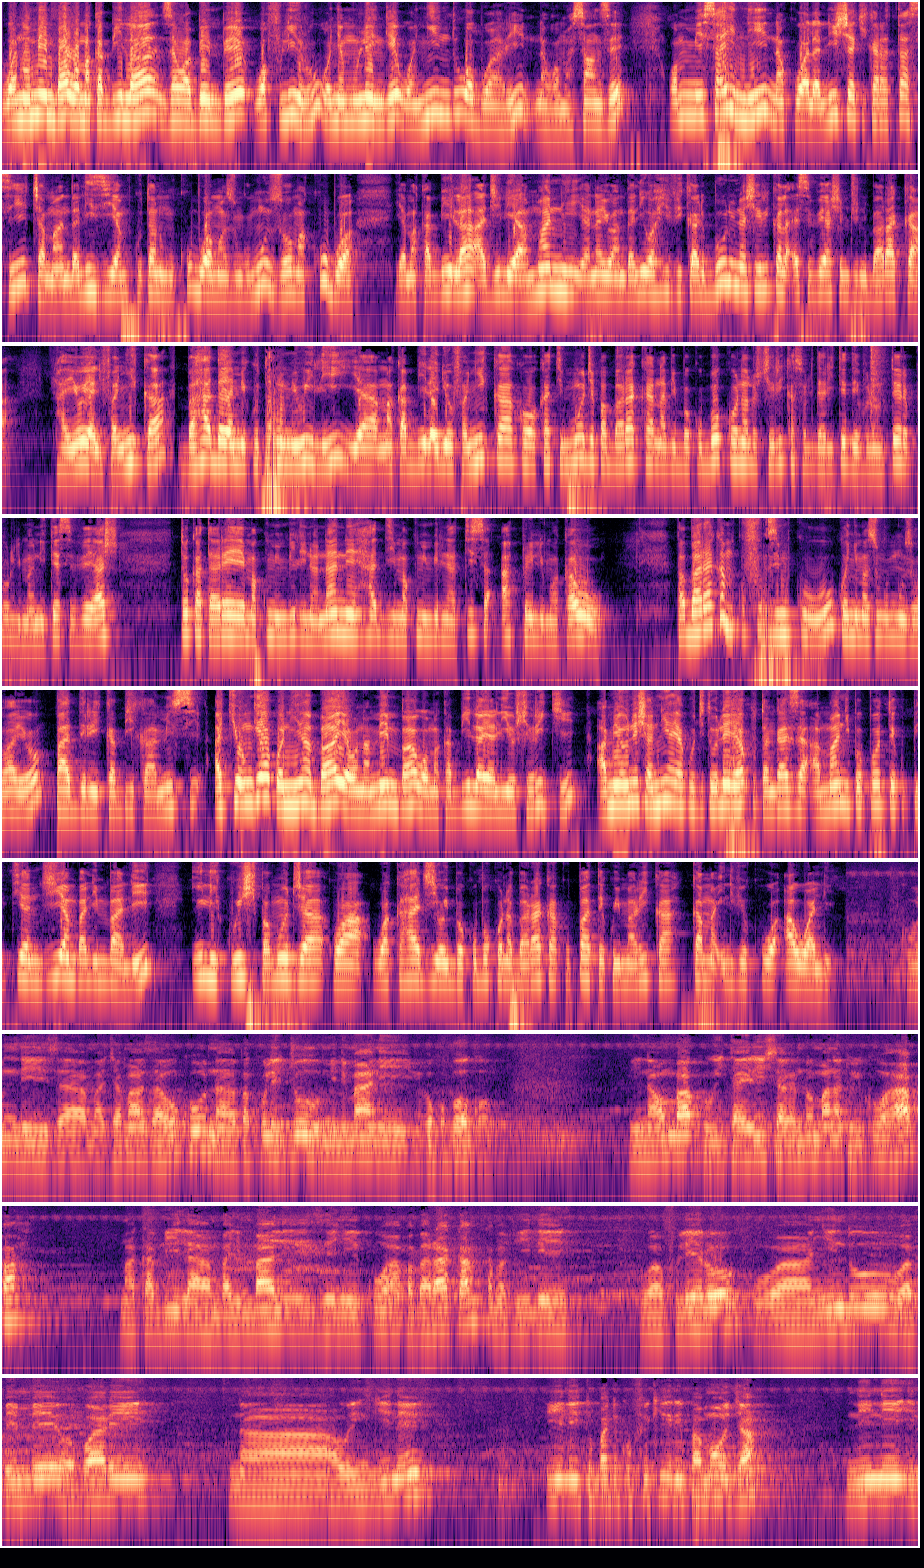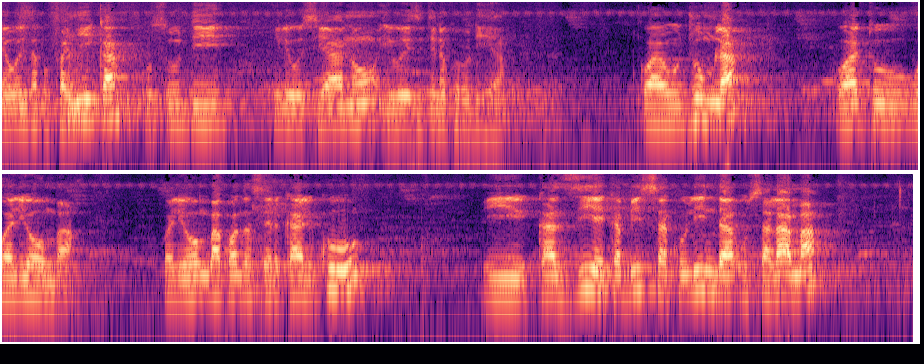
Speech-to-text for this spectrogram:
Wanamemba wa makabila za Wabembe, Wafuliru, Wanyamulenge, Wanyindu, Wabwari na Wamasanze wamesaini na kualalisha kikaratasi cha maandalizi ya mkutano mkubwa wa mazungumuzo makubwa ya makabila ajili ya amani yanayoandaliwa hivi karibuni na shirika la SVH mjini Baraka. Hayo yalifanyika baada ya mikutano miwili ya makabila iliyofanyika kwa wakati mmoja pa Baraka na Bibokoboko nalo shirika Solidarite des Volontaires pour l'Humanité SVH toka tarehe makumi mbili na nane hadi makumi mbili na tisa Aprili mwaka huu. Pabaraka, mkufunzi mkuu kwenye mazungumzo hayo, Padri Kabika Hamisi, akiongea kwa niaba ya wanamemba wa makabila yaliyoshiriki, ameonyesha nia ya kujitolea kutangaza amani popote kupitia njia mbalimbali mbali, ili kuishi pamoja kwa wakaaji wa Ibokoboko na Baraka kupate kuimarika kama ilivyokuwa awali kundi za majamaa za huku na bakule juu milimani Vibokoboko. Inaomba kuitairisha, na ndio maana tulikuwa hapa makabila mbalimbali mbali zenye kuwa hapa Baraka kama vile Wafulero, Wanyindu, Wabembe, Wabwari na wengine, ili tupate kufikiri pamoja nini inaweza kufanyika kusudi ili uhusiano iwezi tena kurudia. Kwa ujumla, watu waliomba waliomba kwanza serikali kuu ikazie kabisa kulinda usalama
